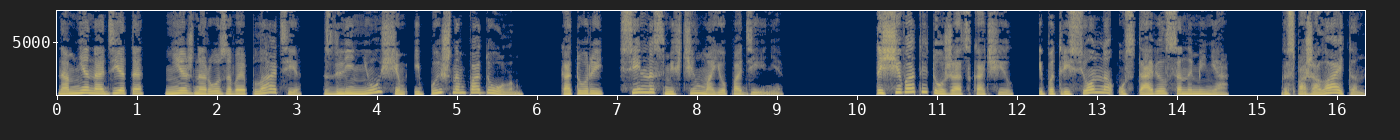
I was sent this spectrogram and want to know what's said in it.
на мне надето нежно-розовое платье с длиннющим и пышным подолом, который сильно смягчил мое падение. Тащеватый тоже отскочил и потрясенно уставился на меня. «Госпожа Лайтон!»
